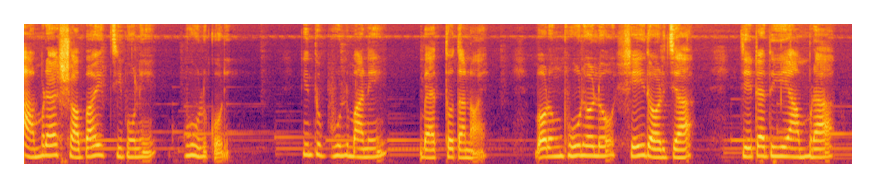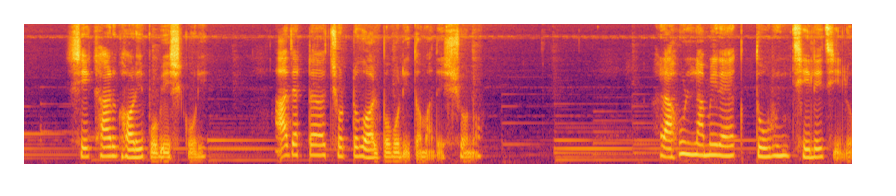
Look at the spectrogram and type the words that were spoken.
আমরা সবাই জীবনে ভুল করি। কিন্তু ভুল মানেই ব্যর্থতা নয়। বরং ভুল হলো সেই দরজা যেটা দিয়ে আমরা শেখার ঘরে প্রবেশ করি। আজ একটা ছোট্ট গল্প বলি তোমাদের, শোনো। রাহুল নামের এক তরুণ ছেলে ছিল।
